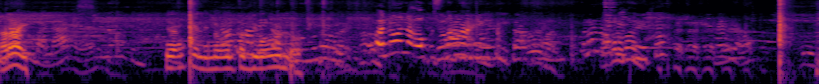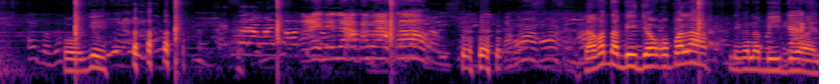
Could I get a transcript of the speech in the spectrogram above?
Aray. Yan, kilinuuntog yung ulo. Ano, naubos na nga eh. Pogi. Ay, nalakaw ako! Dapat na video ko pala. Hindi ko na videohan.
